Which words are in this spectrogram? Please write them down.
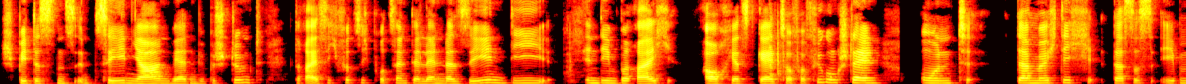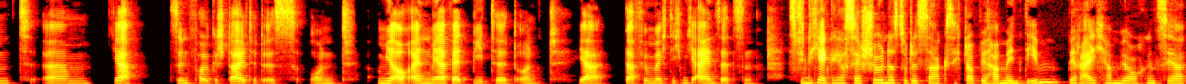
Spätestens in zehn Jahren werden wir bestimmt 30, 40 Prozent der Länder sehen, die in dem Bereich auch jetzt Geld zur Verfügung stellen. Und da möchte ich, dass es eben ähm, ja sinnvoll gestaltet ist und mir auch einen Mehrwert bietet. Und ja, dafür möchte ich mich einsetzen. Das finde ich eigentlich auch sehr schön, dass du das sagst. Ich glaube, wir haben in dem Bereich haben wir auch ein sehr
